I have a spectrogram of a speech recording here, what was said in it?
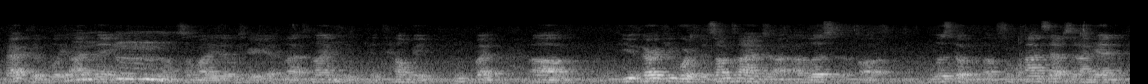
effectively, I think, um, somebody that was here yet last night can, can tell me, but, um, few, very few words, but sometimes a, a list, a list of, of some concepts that I had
